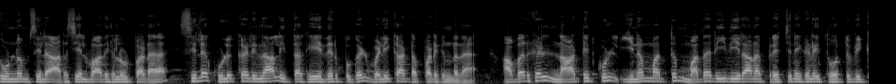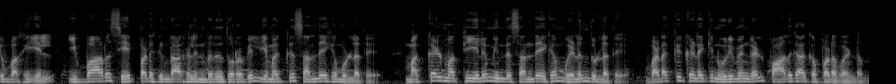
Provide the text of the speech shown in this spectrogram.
தூண்டும் சில அரசியல்வாதிகள் உட்பட சில குழுக்களினால் இத்தகைய எதிர்ப்புகள் வெளிக்காட்டப்படுகின்றன. அவர்கள் நாட்டிற்குள் இனம் மற்றும் மத ரீதியிலான பிரச்சனைகளை தோற்றுவிக்கும் வகையில் இவ்வாறு செயற்படுகின்றார்கள் என்பது தொடர்பில் எமக்கு சந்தேகம் உள்ளது மக்கள் மத்தியிலும் இந்த சந்தேகம் எழுந்துள்ளது. வடக்கு கிழக்கின் உரிமங்கள் பாதுகாக்கப்பட வேண்டும்.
